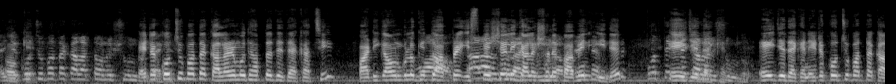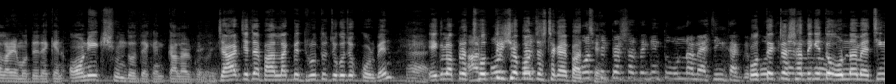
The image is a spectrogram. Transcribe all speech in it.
এটা দেখেন। কচু পাতা কালারের মধ্যে আপনাদের দেখাচ্ছি। পার্টি গাউনগুলো কিন্তু আপনারা স্পেশালি কালেকশনে পাবেন দেখেন। ঈদের। এই যে দেখেন এই যে দেখেন এটা কচু পাতা কালারের মধ্যে দেখেন অনেক সুন্দর দেখেন কালারগুলো যার যেটা ভালো লাগবে দ্রুত যোগাযোগ করবেন। হ্যাঁ। এগুলো আপনারা ছত্রিশশো পঞ্চাশ টাকায় পাচ্ছেন। প্রত্যেকটার সাথে কিন্তু ওন্না ম্যাচিং থাকবে। প্রত্যেকটার সাথে কিন্তু অন্য ম্যাচিং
